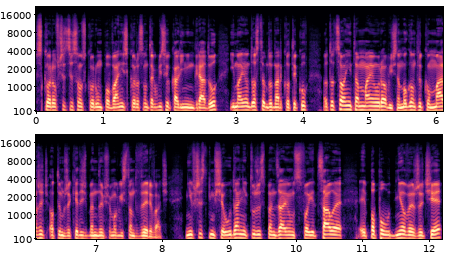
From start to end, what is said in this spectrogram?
Skoro wszyscy są skorumpowani, skoro są tak blisko Kaliningradu i mają dostęp do narkotyków, no to co oni tam mają robić? No mogą tylko marzyć o tym, że kiedyś będą się mogli stąd wyrwać. Nie wszystkim się uda, niektórzy spędzają swoje całe y, popołudniowe życie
